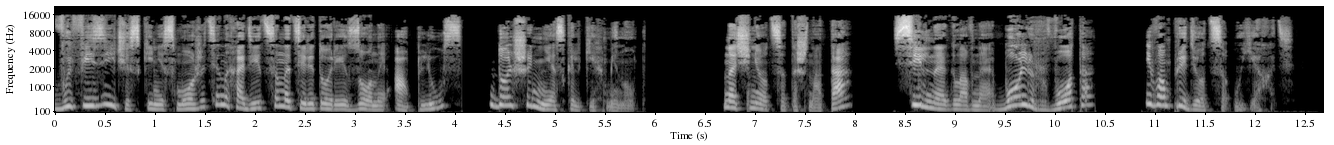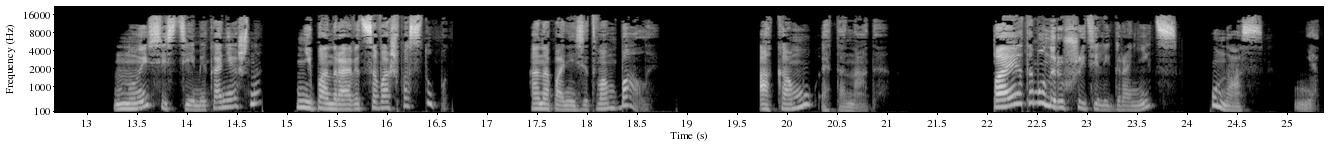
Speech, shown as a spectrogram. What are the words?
вы физически не сможете находиться на территории зоны А+, дольше нескольких минут. Начнется тошнота, сильная головная боль, рвота, и вам придется уехать. Ну и системе, конечно, не понравится ваш поступок она понизит вам баллы. А кому это надо? Поэтому нарушителей границ у нас нет.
